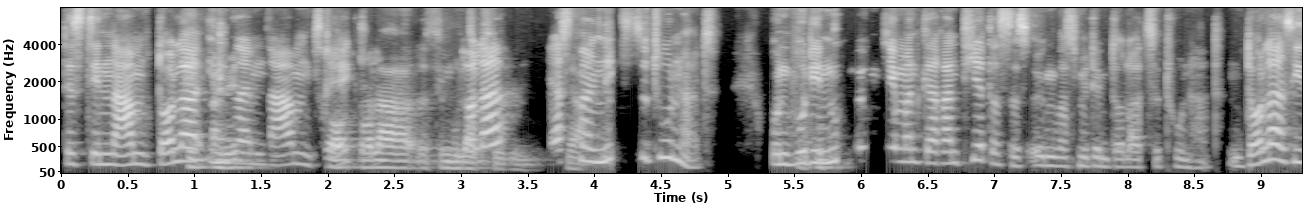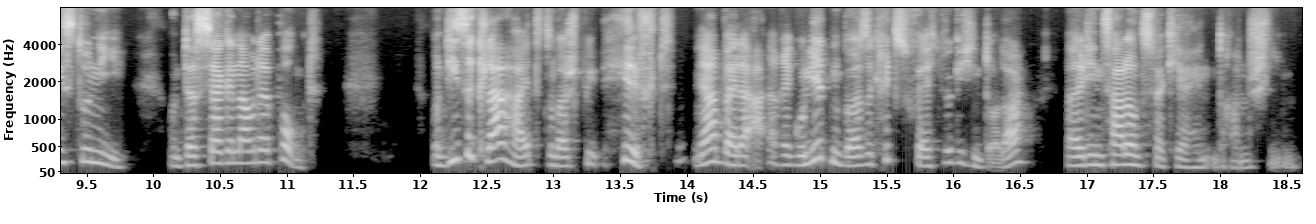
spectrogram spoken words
das den Namen Dollar in seinem Namen trägt. Dollar, Dollar erstmal ja. nichts zu tun hat. Und wo mhm. dir nur irgendjemand garantiert, dass das irgendwas mit dem Dollar zu tun hat. Ein Dollar siehst du nie. Und das ist ja genau der Punkt. Und diese Klarheit zum Beispiel hilft. Ja, bei der regulierten Börse kriegst du vielleicht wirklich einen Dollar, weil die einen Zahlungsverkehr hinten dran schieben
